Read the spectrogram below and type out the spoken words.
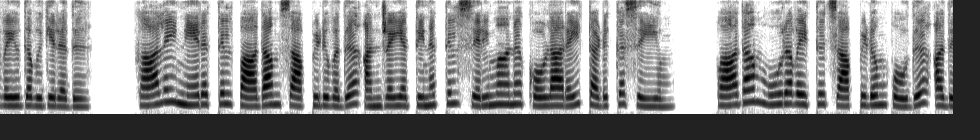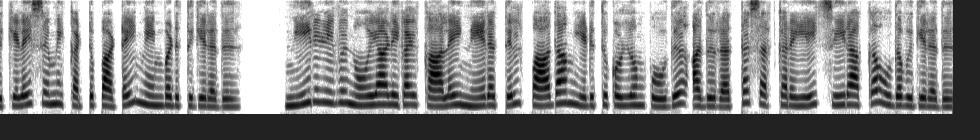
இவையுதவுகிறது. காலை நேரத்தில் பாதாம் சாப்பிடுவது அன்றைய தினத்தில் செரிமான கோளாறை தடுக்க செய்யும். பாதாம் ஊறவைத்து சாப்பிடும் போது அது கிளைசெமி கட்டுப்பாட்டை மேம்படுத்துகிறது. நீரிழிவு நோயாளிகள் காலை நேரத்தில் பாதாம் எடுத்துக்கொள்ளும் போது அது இரத்த சர்க்கரையை சீராக்க உதவுகிறது.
